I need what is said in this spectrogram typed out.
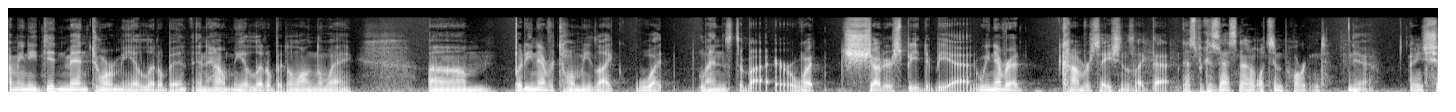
I mean, he did mentor me a little bit and help me a little bit along the way, um, but he never told me like what lens to buy or what shutter speed to be at. We never had conversations like that. That's because that's not what's important. Yeah. I mean, sh-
